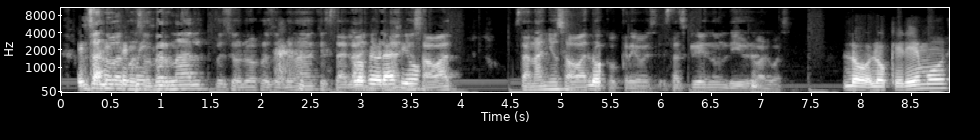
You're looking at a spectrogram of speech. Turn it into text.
Un esta saludo al profesor coincide- Bernal, pues saludo al profesor Bernal que está en, Profe año, sabat- está en año sabático, creo, es- está escribiendo un libro o algo así. Lo, lo queremos,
